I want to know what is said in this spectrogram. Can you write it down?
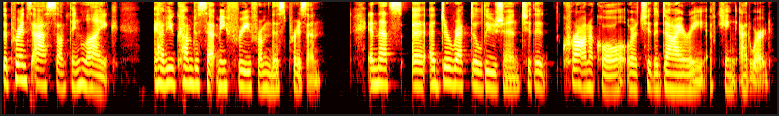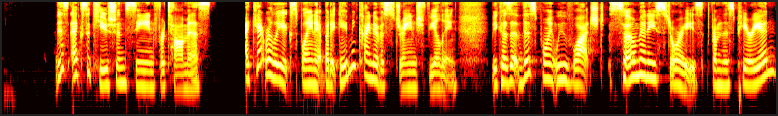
the prince asks something like have you come to set me free from this prison and that's a, a direct allusion to the chronicle or to the diary of King Edward. This execution scene for Thomas, I can't really explain it, but it gave me kind of a strange feeling because at this point we've watched so many stories from this period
